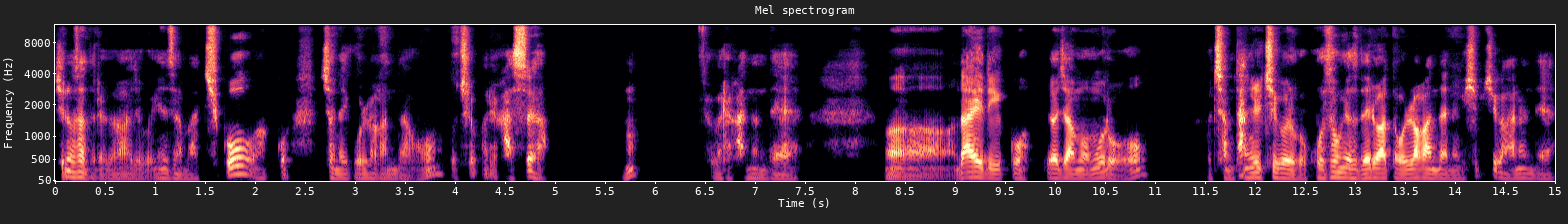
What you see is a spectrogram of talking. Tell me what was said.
신호사 들어가가지고 인사 마치고 왔고 저녁에 올라간다고 또 출발해 갔어요. 응? 출발해 갔는데 어, 나이도 있고 여자 몸으로 참 당일치 걸고 고성에서 내려왔다 올라간다는 게 쉽지가 않은데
